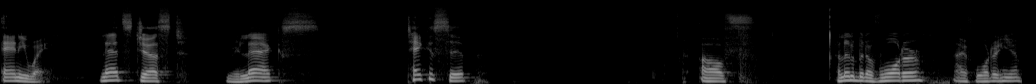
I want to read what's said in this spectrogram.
Anyway, let's just relax, take a sip of a little bit of water. I have water here.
